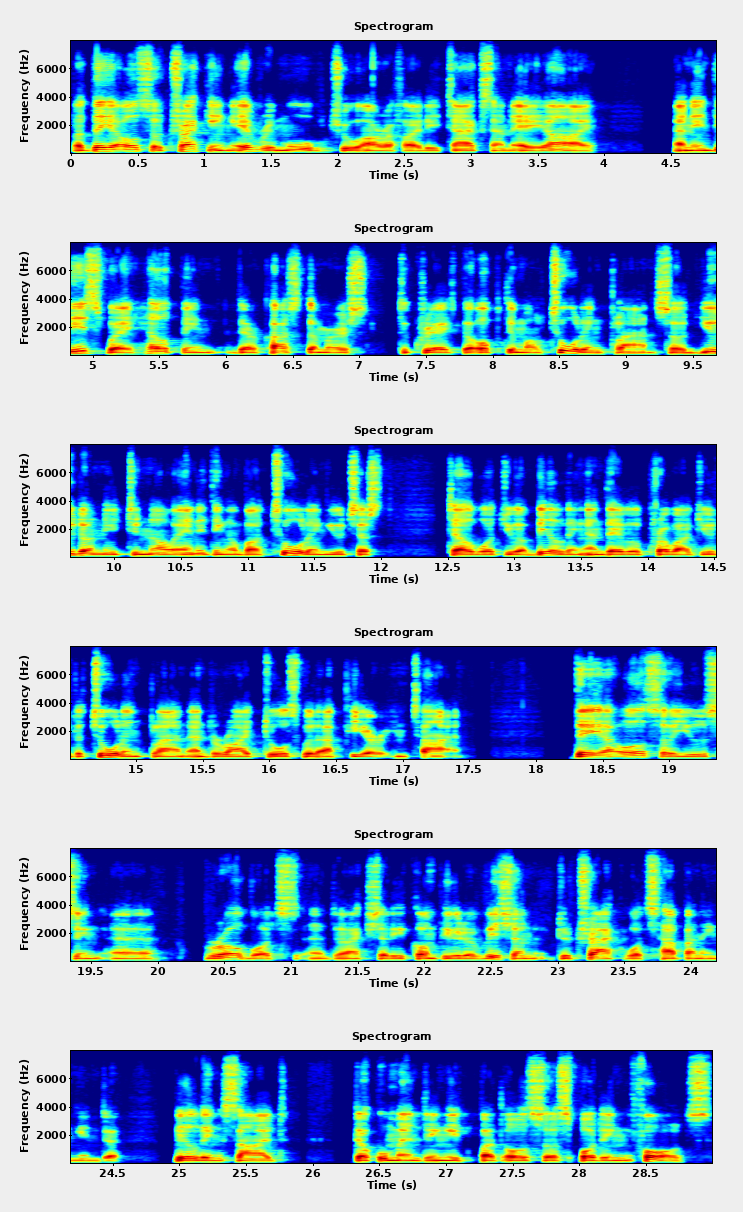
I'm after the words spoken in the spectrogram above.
but they are also tracking every move through RFID tags and AI, and in this way helping their customers to create the optimal tooling plan. So you don't need to know anything about tooling, you just tell what you are building and they will provide you the tooling plan and the right tools will appear in time. They are also using uh, robots and actually computer vision to track what's happening in the building side, documenting it, but also spotting faults.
